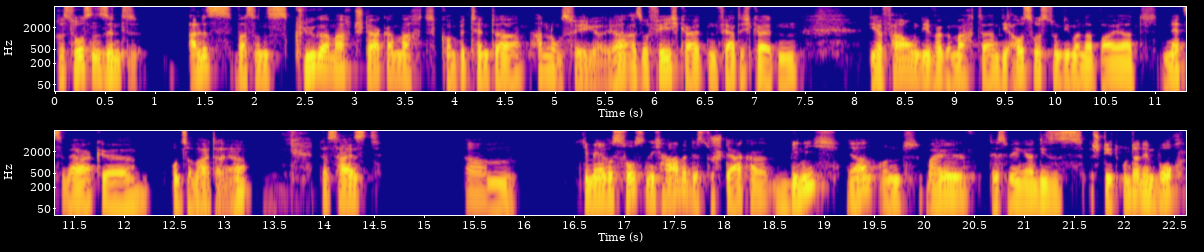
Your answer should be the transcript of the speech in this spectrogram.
Ressourcen sind alles, was uns klüger macht, stärker macht, kompetenter, handlungsfähiger. Ja, also Fähigkeiten, Fertigkeiten, die Erfahrungen, die wir gemacht haben, die Ausrüstung, die man dabei hat, Netzwerke und so weiter. Ja, das heißt, ähm, je mehr Ressourcen ich habe, desto stärker bin ich, ja, und weil deswegen ja dieses steht unter dem Bruch,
